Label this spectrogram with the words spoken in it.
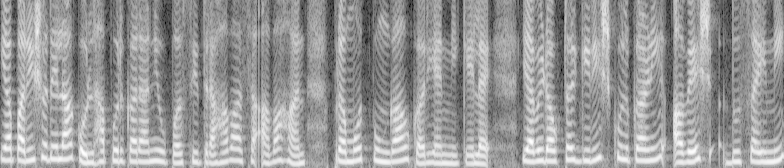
या परिषदेला कोल्हापूरकरांनी उपस्थित राहावा असं आवाहन प्रमोद पुंगावकर यांनी केलंय. यावेळी डॉक्टर गिरीश कुलकर्णी अवेश दुसैनी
